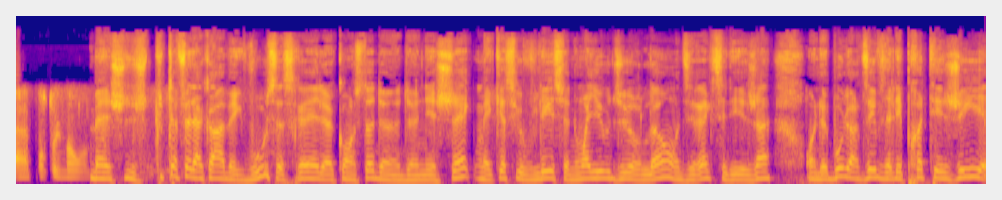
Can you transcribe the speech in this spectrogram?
euh, pour tout le monde. Ben, je, suis tout à fait d'accord avec vous. Ce serait le constat d'un échec. Mais qu'est-ce que vous voulez, ce noyau dur-là, on dirait que c'est des gens, on a beau leur dire, vous allez protéger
